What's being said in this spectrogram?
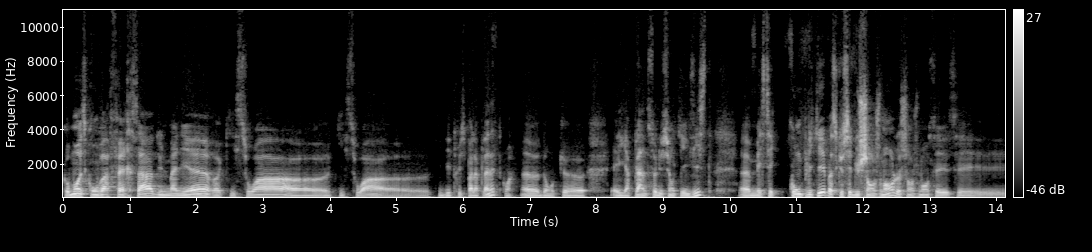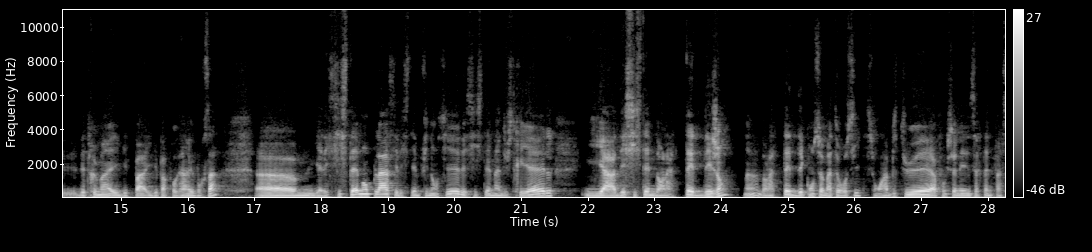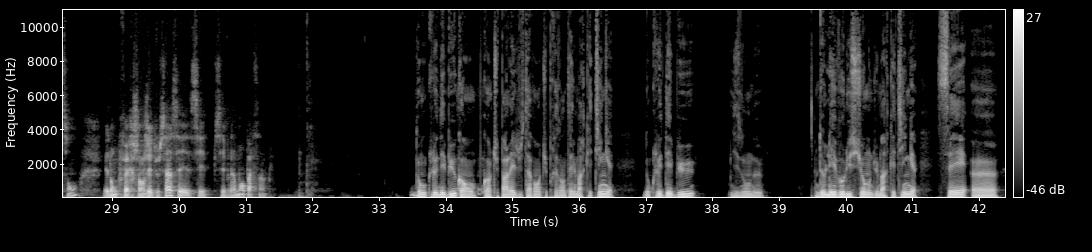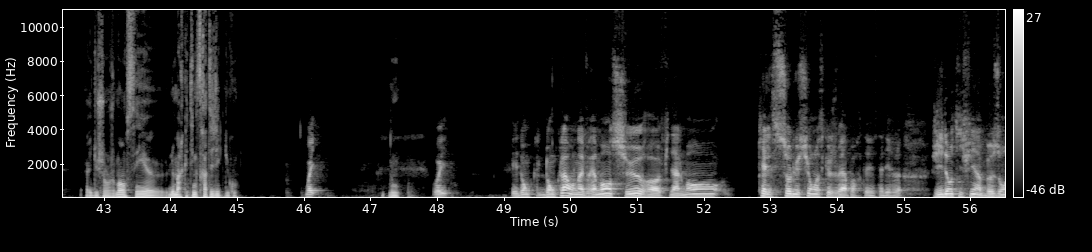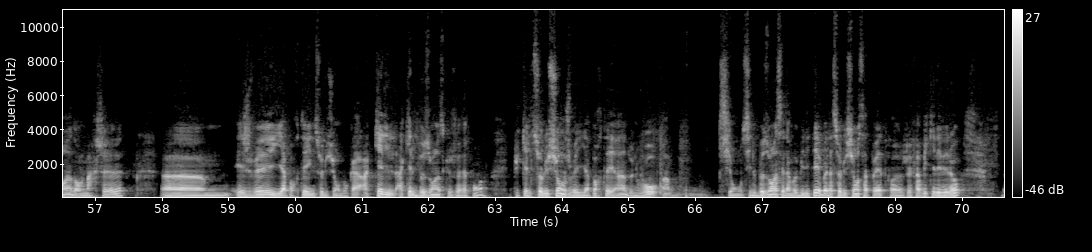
Comment est-ce qu'on va faire ça d'une manière qui soit, euh, qui soit, euh, qui détruise pas la planète, quoi. Euh, donc, il y a plein de solutions qui existent, mais c'est compliqué parce que c'est du changement. Le changement, c'est, c'est l'être humain, il n'est pas, il n'est pas programmé pour ça. Il y a des systèmes en place, il y a des systèmes financiers, des systèmes industriels. Il y a des systèmes dans la tête des gens. Hein, dans la tête des consommateurs aussi, qui sont habitués à fonctionner d'une certaine façon. Et donc faire changer tout ça, c'est vraiment pas simple. Donc le début, quand, quand tu parlais juste avant, tu présentais le marketing. Donc le début, disons de de l'évolution du marketing, c'est euh, du changement, c'est euh, le marketing stratégique du coup. Oui. Donc. Oui. Et donc donc là, on est vraiment sur euh, finalement quelle solution est-ce que je vais apporter? C'est-à-dire, j'identifie un besoin dans le marché euh, et je vais y apporter une solution. Donc, à, quel à quel besoin est-ce que je vais répondre? Puis, quelle solution je vais y apporter hein? De nouveau, hein, si, on, si le besoin c'est la mobilité, ben, la solution ça peut être, euh, je vais fabriquer des vélos.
